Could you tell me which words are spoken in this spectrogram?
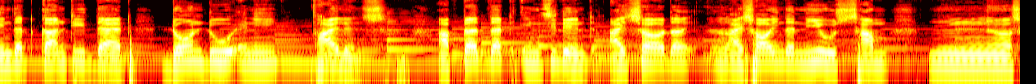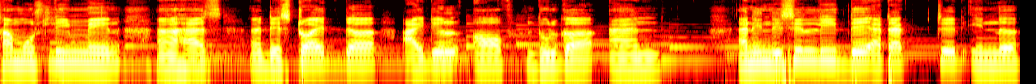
in that country that don't do any violence. After that incident i saw the i saw in the news some um, some muslim men uh, has uh, destroyed the idol of durga and and in recently they attacked in the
